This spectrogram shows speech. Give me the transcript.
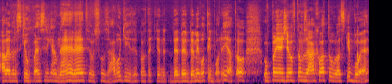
Ale prostě úplně si říkám, ne, ne, ty jsou závodit, jako teď jde, jde, jde, mi o ty body a to úplně, že jo, v tom záchvatu vlastně boje.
